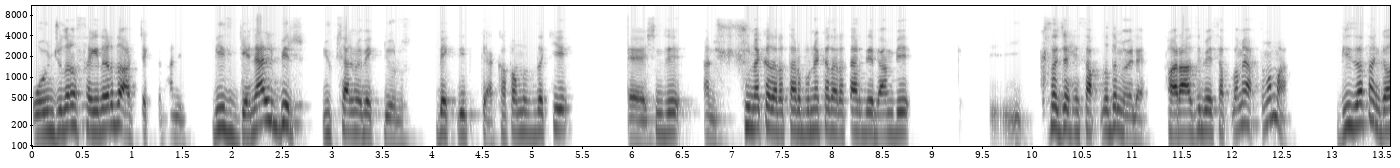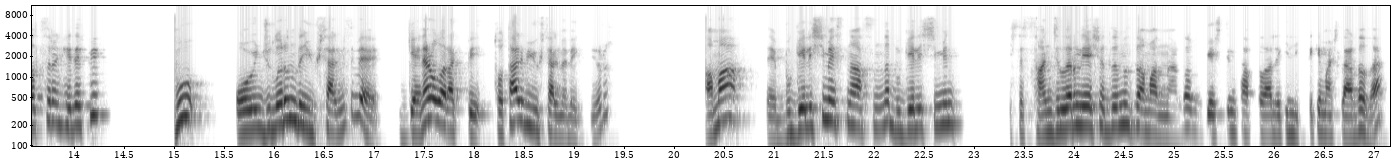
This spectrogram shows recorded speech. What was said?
Oyuncuların sayıları da artacaktır. Hani biz genel bir yükselme bekliyoruz. Bekledik yani kafamızdaki e, şimdi hani şu ne kadar atar bu ne kadar atar diye ben bir kısaca hesapladım öyle. Farazi bir hesaplama yaptım ama biz zaten Galatasaray'ın hedefi bu oyuncuların da yükselmesi ve genel olarak bir total bir yükselme bekliyoruz. Ama e, bu gelişim esnasında bu gelişimin işte sancılarını yaşadığımız zamanlarda geçtiğimiz haftalardaki ligdeki maçlarda da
